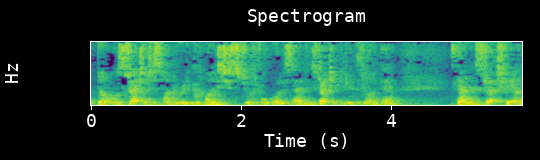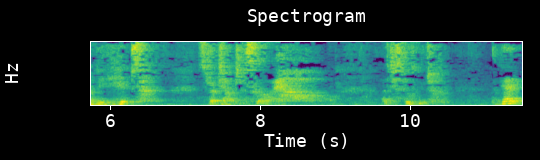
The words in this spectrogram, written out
Abdominal stretch, I just find a really good one is just to do a full body standing stretch. You can do this lying down. Standing stretch, feet underneath your hips. Stretch out to the sky. That just feels good. Okay,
